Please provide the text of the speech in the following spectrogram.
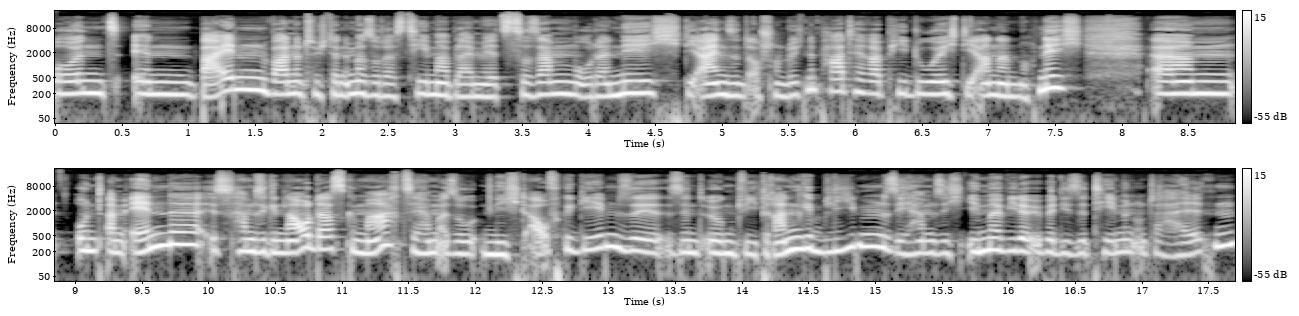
Und in beiden war natürlich dann immer so das Thema, bleiben wir jetzt zusammen oder nicht. Die einen sind auch schon durch eine Paartherapie durch, die anderen noch nicht. Ähm, und am Ende ist, haben sie genau das gemacht. Sie haben also nicht aufgegeben, sie sind irgendwie dran geblieben, sie haben sich immer wieder über diese Themen unterhalten.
